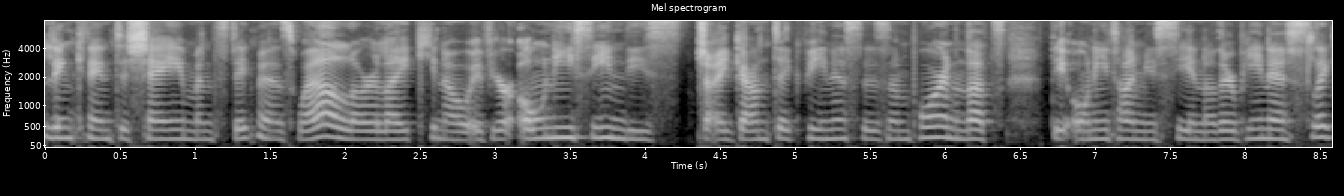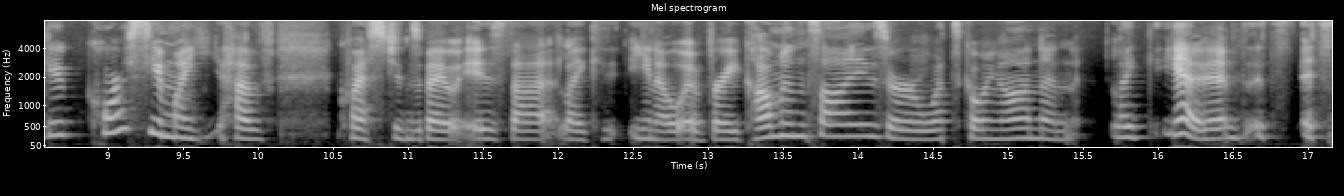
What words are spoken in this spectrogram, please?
linking into shame and stigma as well or like you know if you're only seeing these gigantic penises in porn and that's the only time you see another penis like of course you might have questions about is that like you know a very common size or what's going on? And like yeah it's it's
